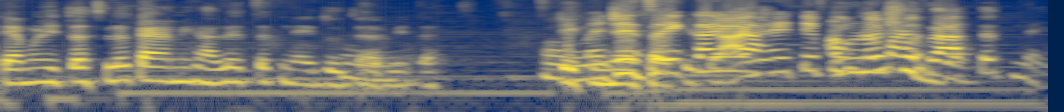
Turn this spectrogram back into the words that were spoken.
त्यामुळे तसलं काय आम्ही घालतच नाही दुधा हम्म. बिधात हं, म्हणजे जे टिकण्यासाठी. काही आणि आहे ते पूर्ण आमचं माल शुद्ध राहतच नाही.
